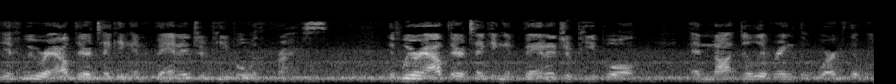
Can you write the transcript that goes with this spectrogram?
if we were out there taking advantage of people with price. If we were out there taking advantage of people and not delivering the work that we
